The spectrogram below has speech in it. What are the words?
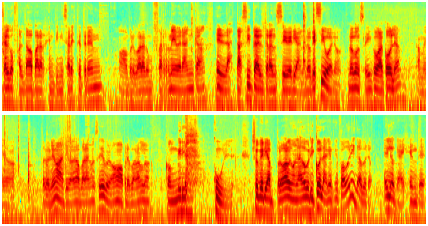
Si algo faltaba para argentinizar este tren, Vamos a preparar un Fernet Branca en las tacitas del Transiberiano. Lo que sí, bueno, no conseguí Coca-Cola. Está medio problemático acá para conseguir, pero vamos a prepararlo con Green Cool. Yo quería probar con la Cola, que es mi favorita, pero es lo que hay, gente.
